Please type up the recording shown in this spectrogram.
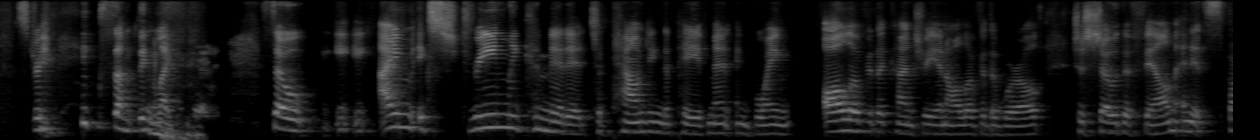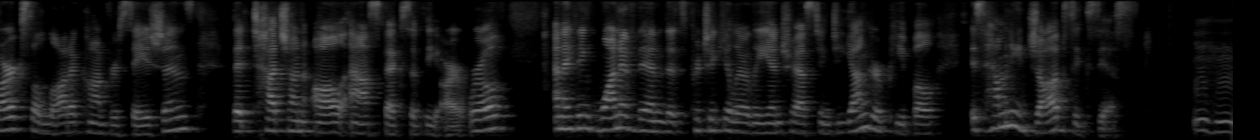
streaming something like this. So I'm extremely committed to pounding the pavement and going all over the country and all over the world to show the film. And it sparks a lot of conversations that touch on all aspects of the art world. And I think one of them that's particularly interesting to younger people is how many jobs exist. Mm-hmm.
